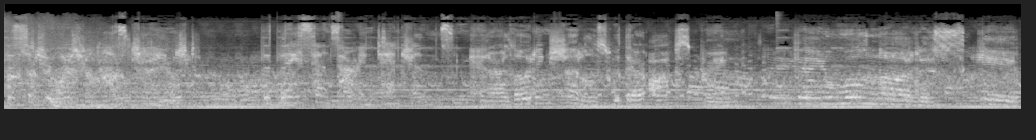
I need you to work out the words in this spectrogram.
The situation has changed. That they sense our intentions and are loading shuttles with their offspring. They will not escape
